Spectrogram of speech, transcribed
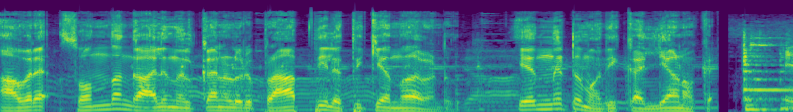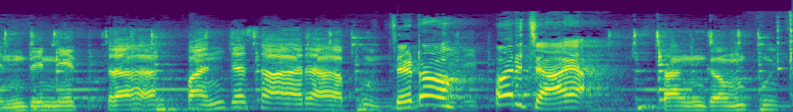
അവരെ സ്വന്തം കാലിൽ നിൽക്കാനുള്ള ഒരു പ്രാപ്തിയിൽ എത്തിക്കുക എന്നതാണ് വേണ്ടത്. എന്നിട്ട് മതി കല്യാണമൊക്കെ. എന്തിനിത്ര പഞ്ചസാര ചേട്ടോ ഒരു ചായ. തങ്കം പുഞ്ചിരിപ്പാലിൽ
